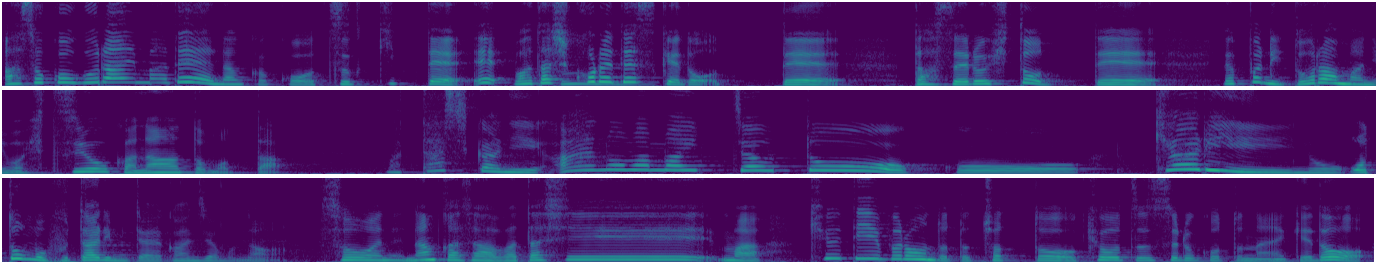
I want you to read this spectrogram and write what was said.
あそこぐらいまでなんかこう突っ切って「え私これですけど」って出せる人ってやっぱりドラマには必要かなと思った。まあ、確かにあのままいっちゃうとこうキャリーのお供2人みたいな感じやもんな。そうやね。なんかさ私まあキューティーブロンドとちょっと共通することなんやけど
